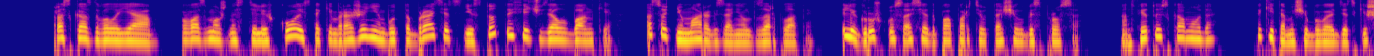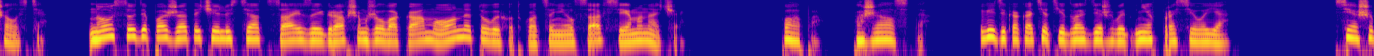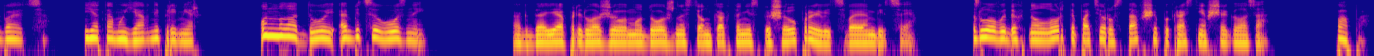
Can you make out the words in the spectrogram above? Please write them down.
Рассказывала я по возможности легко и с таким выражением, будто братец не сто тысяч взял в банке, а сотню марок занял до зарплаты. Или игрушку соседа по парте утащил без спроса. Конфету из комода. Какие там еще бывают детские шалости. Но, судя по сжатой челюсти отца и заигравшим желвакам, он эту выходку оценил совсем иначе. «Папа, пожалуйста». Видя, как отец едва сдерживает гнев, просила я. «Все ошибаются. Я тому явный пример. Он молодой, амбициозный. Когда я предложил ему должность, он как-то не спешил проявить свои амбиции. Зло выдохнул лорд и потер уставшие, покрасневшие глаза. «Папа,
